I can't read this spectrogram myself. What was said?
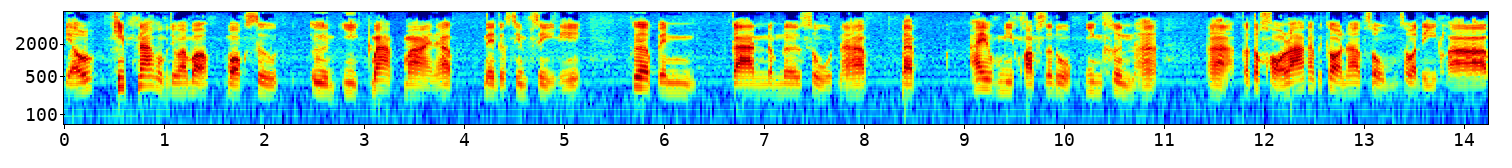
เดี๋ยวคลิปหน้าผมจะมาบอกบอกสูตรอื่นอีกมากมายนะครับ ใน The Sims 4นี้ เพื่อเป็น การดำเนินสูตรนะครับ แบบให้มีความสะดวกยิ่งขึ้นฮะ อ่า ก็ต้องขอลากันไปก่อนนะครับ สม สวัสดีครับ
